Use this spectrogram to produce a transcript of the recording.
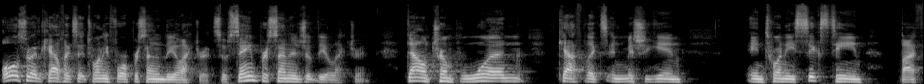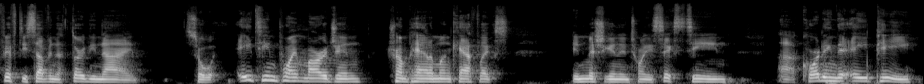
also had Catholics at 24% of the electorate. So same percentage of the electorate. Donald Trump won Catholics in Michigan in 2016 by 57 to 39. So 18 point margin Trump had among Catholics in Michigan in 2016 uh, according to AP,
